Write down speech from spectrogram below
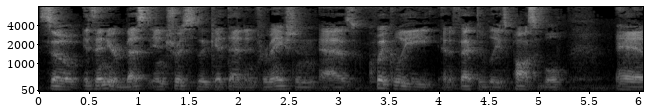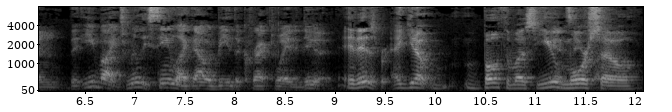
So it's in your best interest to get that information as quickly and effectively as possible. And the evites really seem like that would be the correct way to do it. it is. Eh, you know, both of us, you Yeah, more so,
